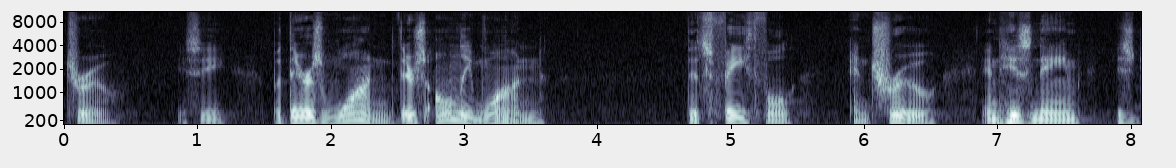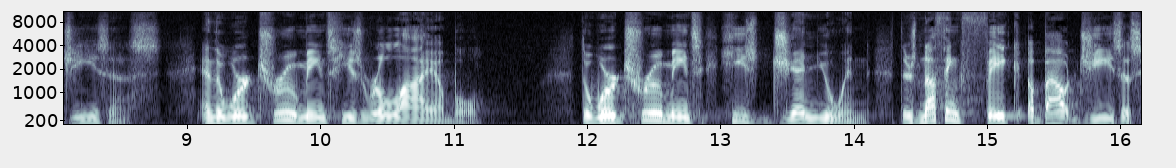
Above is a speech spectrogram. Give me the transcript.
true? You see? But there's one, there's only one that's faithful and true, and his name is Jesus. And the word true means he's reliable. The word true means he's genuine. There's nothing fake about Jesus.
